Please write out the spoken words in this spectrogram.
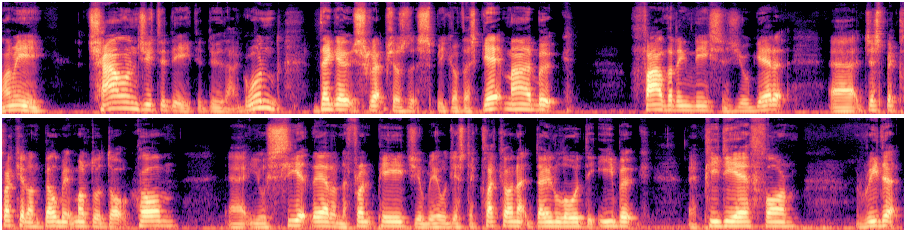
let me challenge you today to do that. Go and dig out scriptures that speak of this. Get my book, Fathering Nations. You'll get it uh, just by clicking on billmcmurdo.com. Uh, you'll see it there on the front page. You'll be able just to click on it, download the ebook, a PDF form, read it,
